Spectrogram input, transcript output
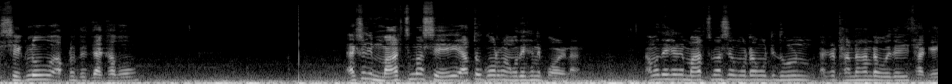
সেগুলোও আপনাদের দেখাবো। অ্যাকচুয়ালি মার্চ মাসে এত গরম আমাদের এখানে পড়ে না। আমাদের এখানে মার্চ মাসে মোটামুটি ধরুন একটা ঠান্ডা ঠান্ডা ওয়েদারই থাকে।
